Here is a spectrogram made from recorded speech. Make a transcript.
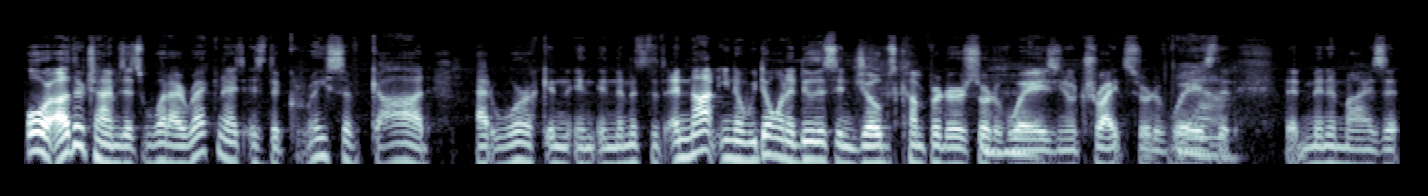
Or other times it's what I recognize is the grace of God at work in, in, in the midst of and not you know we don't want to do this in Job's comforter sort of ways you know trite sort of ways Yeah. that that minimize it.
